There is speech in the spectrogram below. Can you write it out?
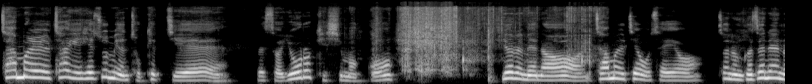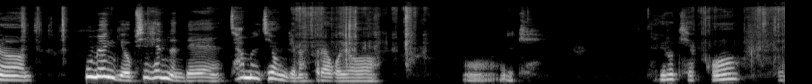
잠을 자게 해주면 좋겠지. 그래서 요렇게 심었고 여름에는 잠을 재우세요. 저는 그전에는 후면기 없이 했는데 잠을 재운 게 맞더라고요. 어, 이렇게 이렇게 했고 네.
